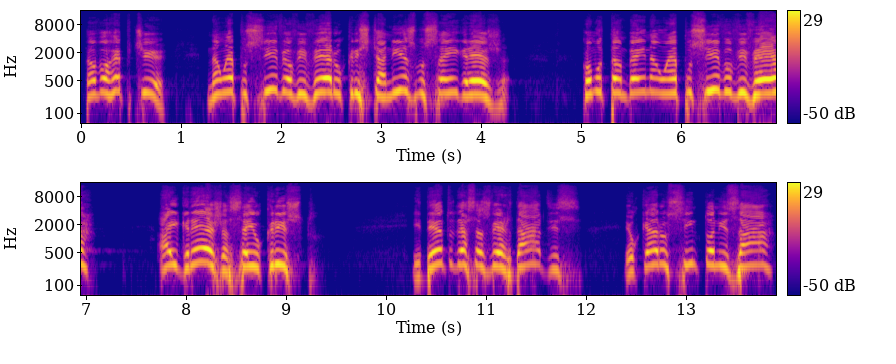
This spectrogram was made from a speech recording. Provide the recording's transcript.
Então vou repetir: não é possível viver o cristianismo sem a igreja. Como também não é possível viver a igreja sem o Cristo. E dentro dessas verdades, eu quero sintonizar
